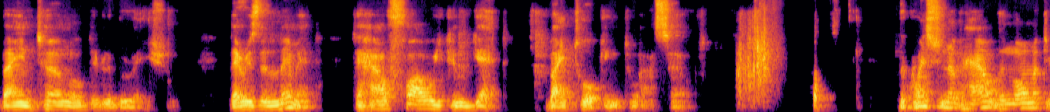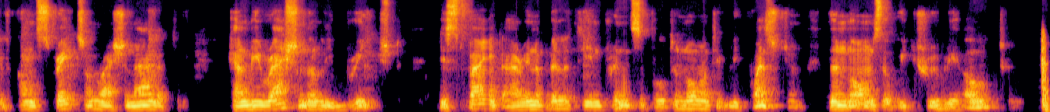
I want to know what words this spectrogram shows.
by internal deliberation. There is a limit to how far we can get by talking to ourselves. The question of how the normative constraints on rationality can be rationally breached despite our inability in principle to normatively question the norms that we truly hold to,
